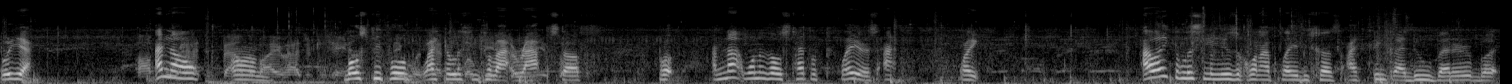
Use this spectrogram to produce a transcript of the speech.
But yeah, I know, um, most people like to listen to that rap stuff, but I'm not one of those type of players. Like I like to listen to music when I play because I think I do better, but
